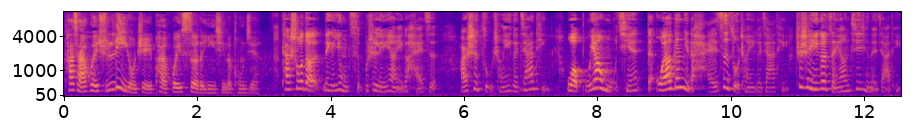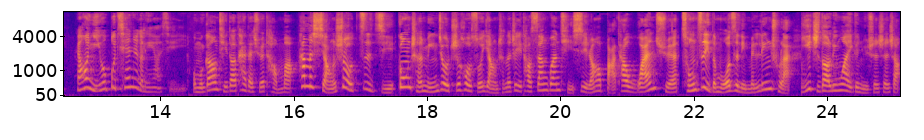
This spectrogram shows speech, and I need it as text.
他才会去利用这一块灰色。的隐形的空间，他说的那个用词不是领养一个孩子，而是组成一个家庭。我不要母亲，但我要跟你的孩子组成一个家庭。这是一个怎样畸形的家庭？然后你又不签这个领养协议。我们刚刚提到太太学堂嘛，他们享受自己功成名就之后所养成的这一套三观体系，然后把它完全从自己的模子里面拎出来，移植到另外一个女生身上。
